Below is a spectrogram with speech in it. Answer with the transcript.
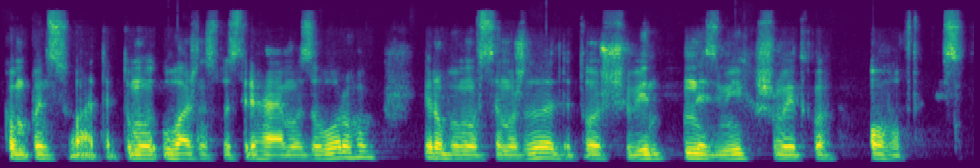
компенсувати. Тому уважно спостерігаємо за ворогом і робимо все можливе для того, щоб він не зміг швидко оговтатись.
